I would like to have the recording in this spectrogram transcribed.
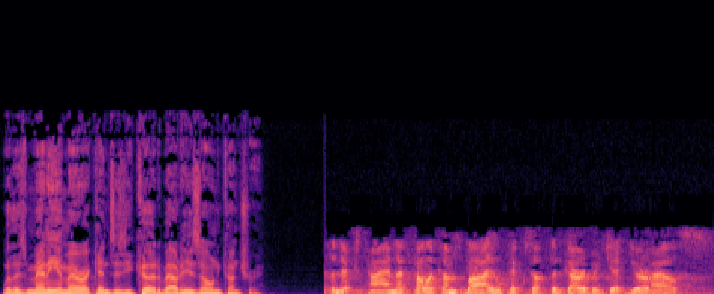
with as many Americans as he could about his own country. The next time that fella comes by who picks up the garbage at your house,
